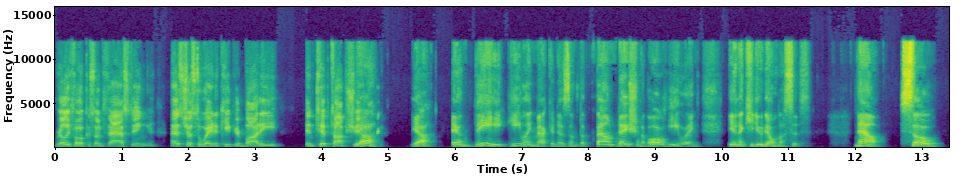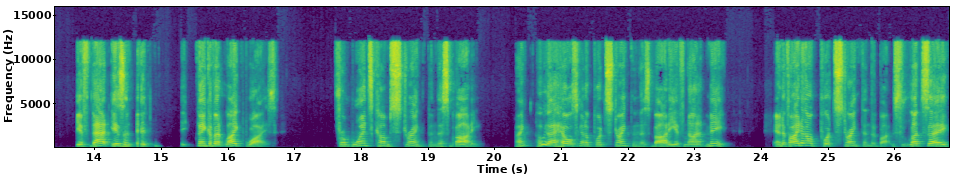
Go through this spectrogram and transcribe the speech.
really focused on fasting as just a way to keep your body in tip-top shape. Yeah. Yeah. And the healing mechanism, the foundation of all healing in acute illnesses. Now, so if that isn't it, think of it likewise. From whence comes strength in this body? Right? Who the hell is going to put strength in this body if not me? And if I don't put strength in the body, so let's say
